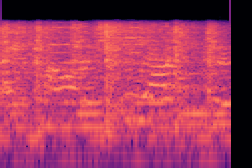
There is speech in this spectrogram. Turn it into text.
I called you up.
